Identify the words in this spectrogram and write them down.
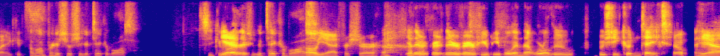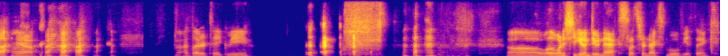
like it's Although I'm pretty sure she could take her boss. So you can yeah what? there's She could take her boss. oh yeah for sure yeah, there are very, there are very few people in that world who who she couldn't take. So yeah Uh. yeah i'd let her take me uh well what is she gonna do next what's her next move you think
